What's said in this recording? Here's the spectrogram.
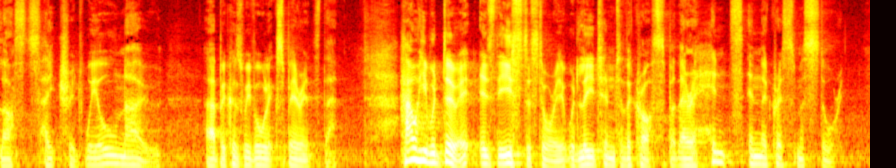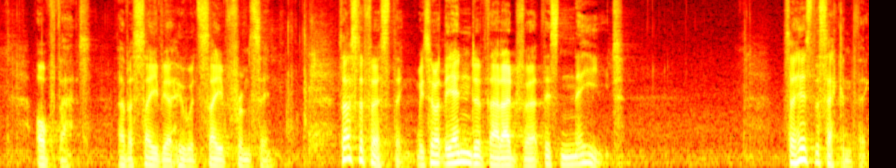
lusts, hatred. We all know uh, because we've all experienced that. How he would do it is the Easter story. It would lead him to the cross, but there are hints in the Christmas story of that, of a Saviour who would save from sin. So that's the first thing. We saw at the end of that advert this need. So here's the second thing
